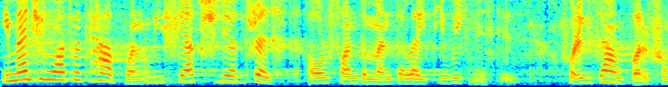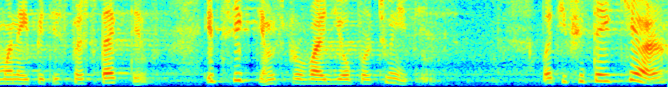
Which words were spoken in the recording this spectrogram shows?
Imagine what would happen if we actually addressed our fundamental IT weaknesses. For example, from an APT's perspective, its victims provide the opportunities. But if you take care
